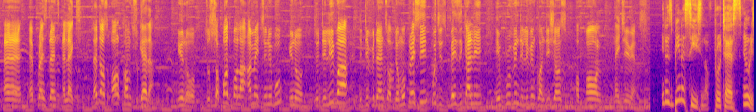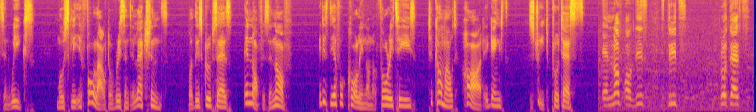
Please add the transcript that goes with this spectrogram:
uh, a president-elect. Let us all come together, you know, to support Bola Ahmed Tinubu, you know, to deliver the dividends of democracy, which is basically improving the living conditions of all Nigerians. It has been a season of protests in recent weeks, mostly a fallout of recent elections, but this group says enough is enough. It is therefore calling on authorities to come out hard against street protests. Enough of these street protests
